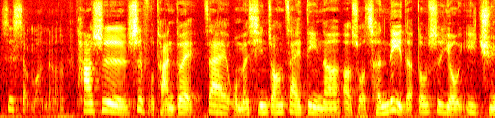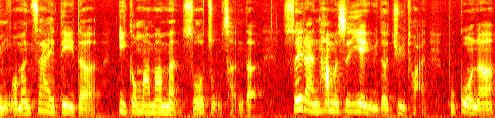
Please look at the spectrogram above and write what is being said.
是什么呢？它是市府团队在我们新庄在地呢，呃，所成立的，都是由一群我们在地的。义工妈妈们所组成的，虽然他们是业余的剧团，不过呢，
